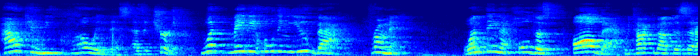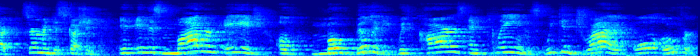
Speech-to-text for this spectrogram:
how can we grow in this as a church? What may be holding you back from it? One thing that holds us all back, we talked about this at our sermon discussion, in, in this modern age of mobility with cars and planes, we can drive all over.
